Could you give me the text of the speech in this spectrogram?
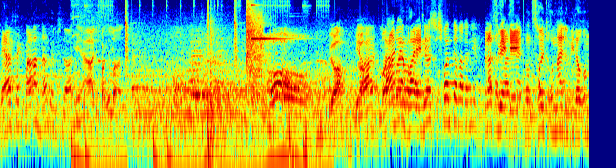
Real fängt mal an, ne, würde ich sagen. Ja, die fangen immer an. Oh! Ja, Ja, war der, war der nicht? Ich fand, der war daneben. Lassen wir gehen. Sonst heult Ronaldo wieder rum.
